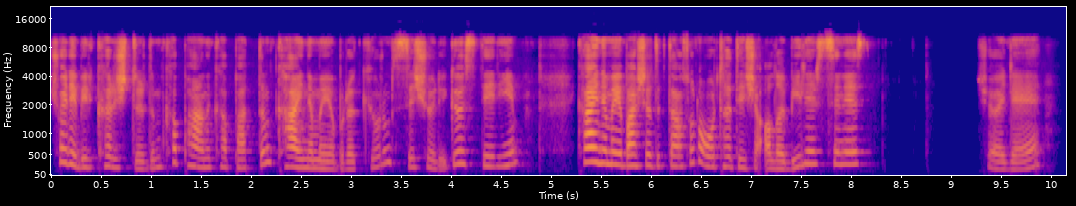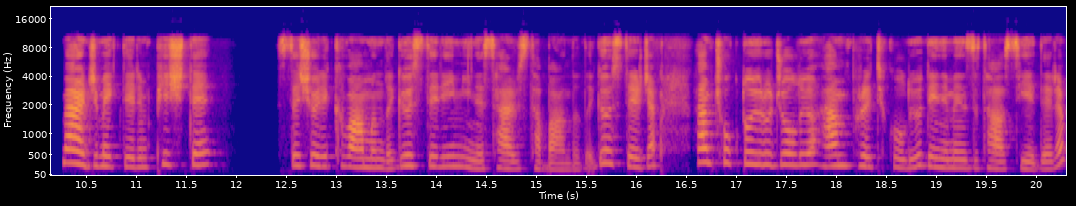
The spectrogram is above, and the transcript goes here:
Şöyle bir karıştırdım. Kapağını kapattım. Kaynamaya bırakıyorum. Size şöyle göstereyim. Kaynamaya başladıktan sonra orta ateşe alabilirsiniz. Şöyle mercimeklerim pişti. Size şöyle kıvamını da göstereyim. Yine servis tabağında da göstereceğim. Hem çok doyurucu oluyor hem pratik oluyor. Denemenizi tavsiye ederim.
